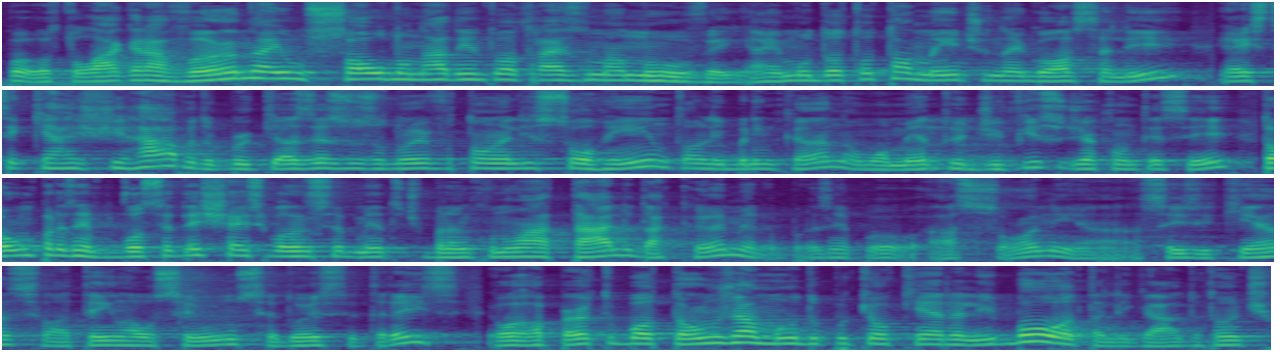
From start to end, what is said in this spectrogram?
Pô, eu tô lá gravando, aí o sol do nada entrou atrás de uma nuvem. Aí mudou totalmente o negócio ali. E aí você tem que agir rápido, porque às vezes os noivos estão ali sorrindo, estão ali brincando, é um momento uhum. difícil de acontecer. Então, por exemplo, você deixar esse balanceamento de branco no atalho da câmera, por exemplo, a Sony, a 6500, ela tem lá o C1, C2, C3, eu aperto o botão já mudo porque eu quero ali, boa, tá ligado? Então, tipo,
